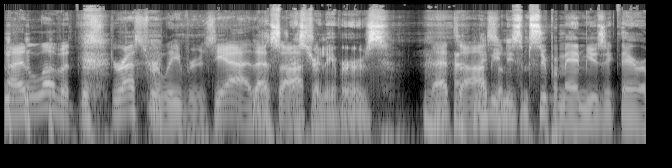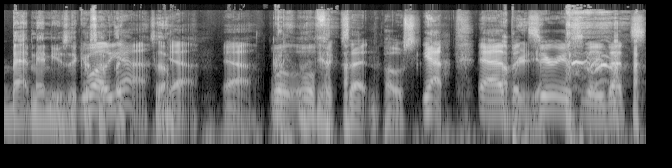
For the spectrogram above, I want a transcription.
I love it. The stress relievers. Yeah, that's the stress awesome. relievers. That's awesome. Maybe you need some Superman music there or Batman music or well, something. yeah, So, yeah, yeah. We'll we'll Yeah. fix that in post. Yeah, uh, but agree, yeah. seriously, that's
